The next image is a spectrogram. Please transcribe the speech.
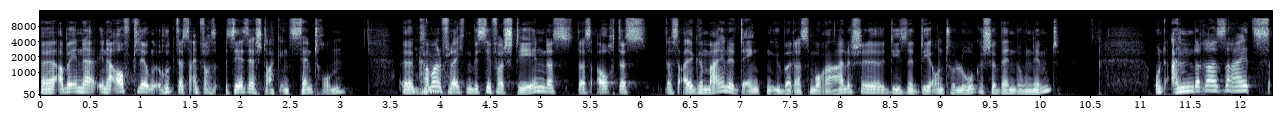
Äh, aber in der, in der Aufklärung rückt das einfach sehr, sehr stark ins Zentrum. Äh, mhm. Kann man vielleicht ein bisschen verstehen, dass, dass auch das, das allgemeine Denken über das Moralische diese deontologische Wendung nimmt. Und andererseits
